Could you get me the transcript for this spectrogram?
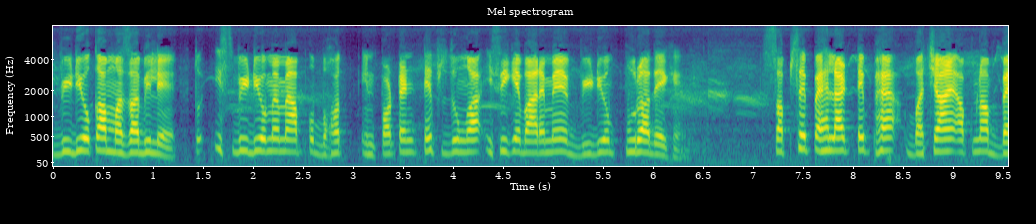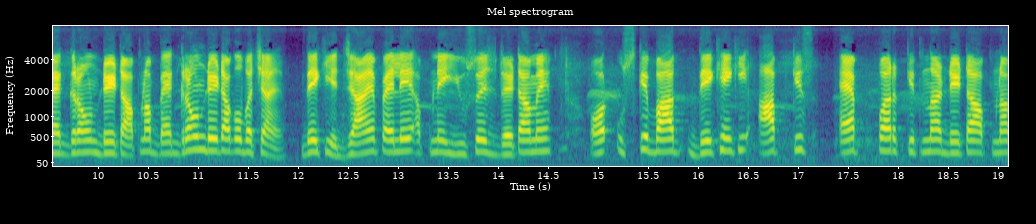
वीडियो का मज़ा भी लें? तो इस वीडियो में मैं आपको बहुत इंपॉर्टेंट टिप्स दूँगा। इसी के बारे में वीडियो पूरा देखें। सबसे पहला टिप है, बचाएँ अपना बैकग्राउंड डेटा अपना बैकग्राउंड डेटा को बचाएँ। देखिए, जाएँ पहले अपने यूसेज डेटा में और उसके बाद देखें कि आप किस ऐप पर कितना डेटा अपना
